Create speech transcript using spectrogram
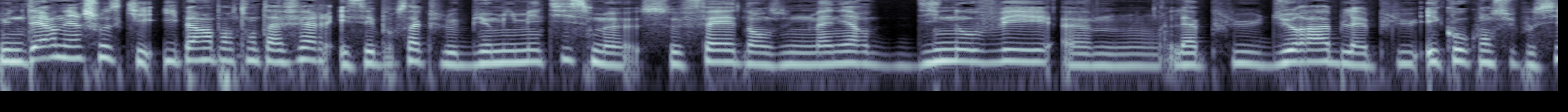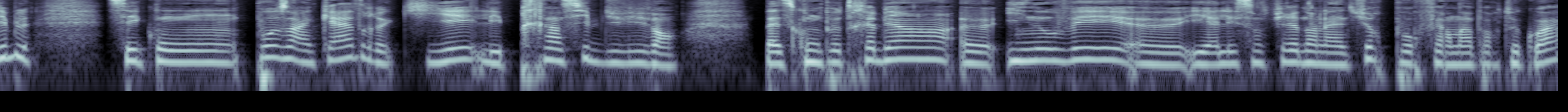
Une dernière chose qui est hyper importante à faire, et c'est pour ça que le biomimétisme se fait dans une manière d'innover euh, la plus durable, la plus éco-conçue possible, c'est qu'on pose un cadre qui est les principes du vivant. Parce qu'on peut très bien euh, innover euh, et aller s'inspirer dans la nature pour faire n'importe quoi,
